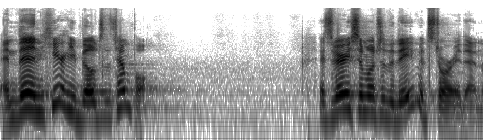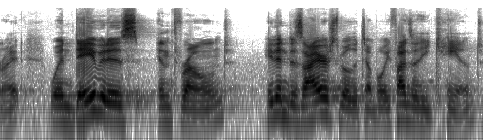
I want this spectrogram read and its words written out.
And then here he builds the temple. It's very similar to the David story, then, right? When David is enthroned, he then desires to build a temple. He finds that he can't,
